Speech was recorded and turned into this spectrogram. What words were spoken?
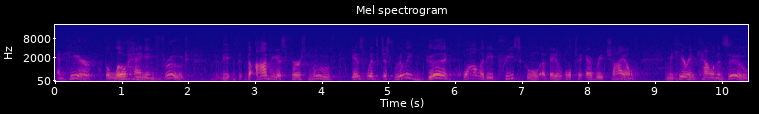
And here, the low-hanging fruit, the, the obvious first move is with just really good quality preschool available to every child. I mean, here in Kalamazoo,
